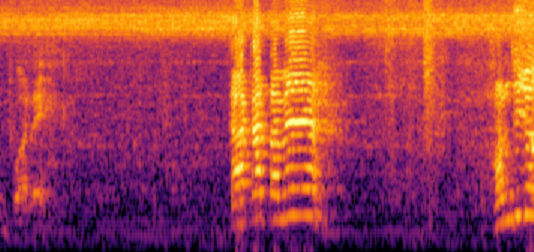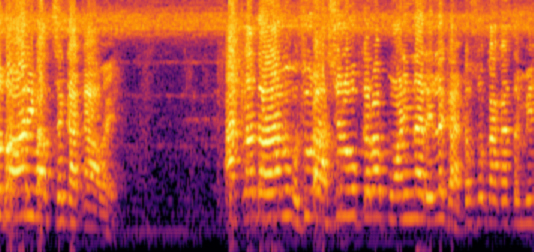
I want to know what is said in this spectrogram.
ઊભો રે કાકા તમે સમજી જો તો વાત છે કાકા હવે. આટલા દાડાનું બધું રાશેલું કરવા પોણીના રેલે ઘાટો છો કાકા તમે?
